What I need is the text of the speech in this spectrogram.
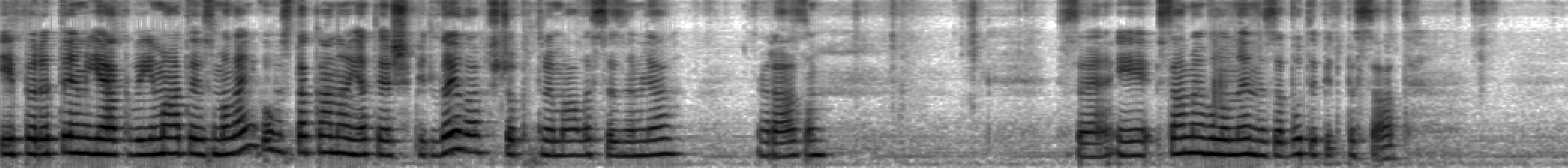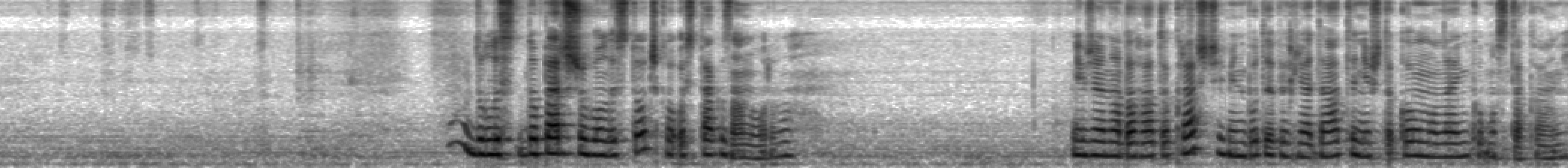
І перед тим, як виймати з маленького стакана, я теж підлила, щоб трималася земля разом. Все. І саме головне не забути підписати. До, до першого листочка ось так занурила. І вже набагато краще він буде виглядати, ніж в такому маленькому стакані.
